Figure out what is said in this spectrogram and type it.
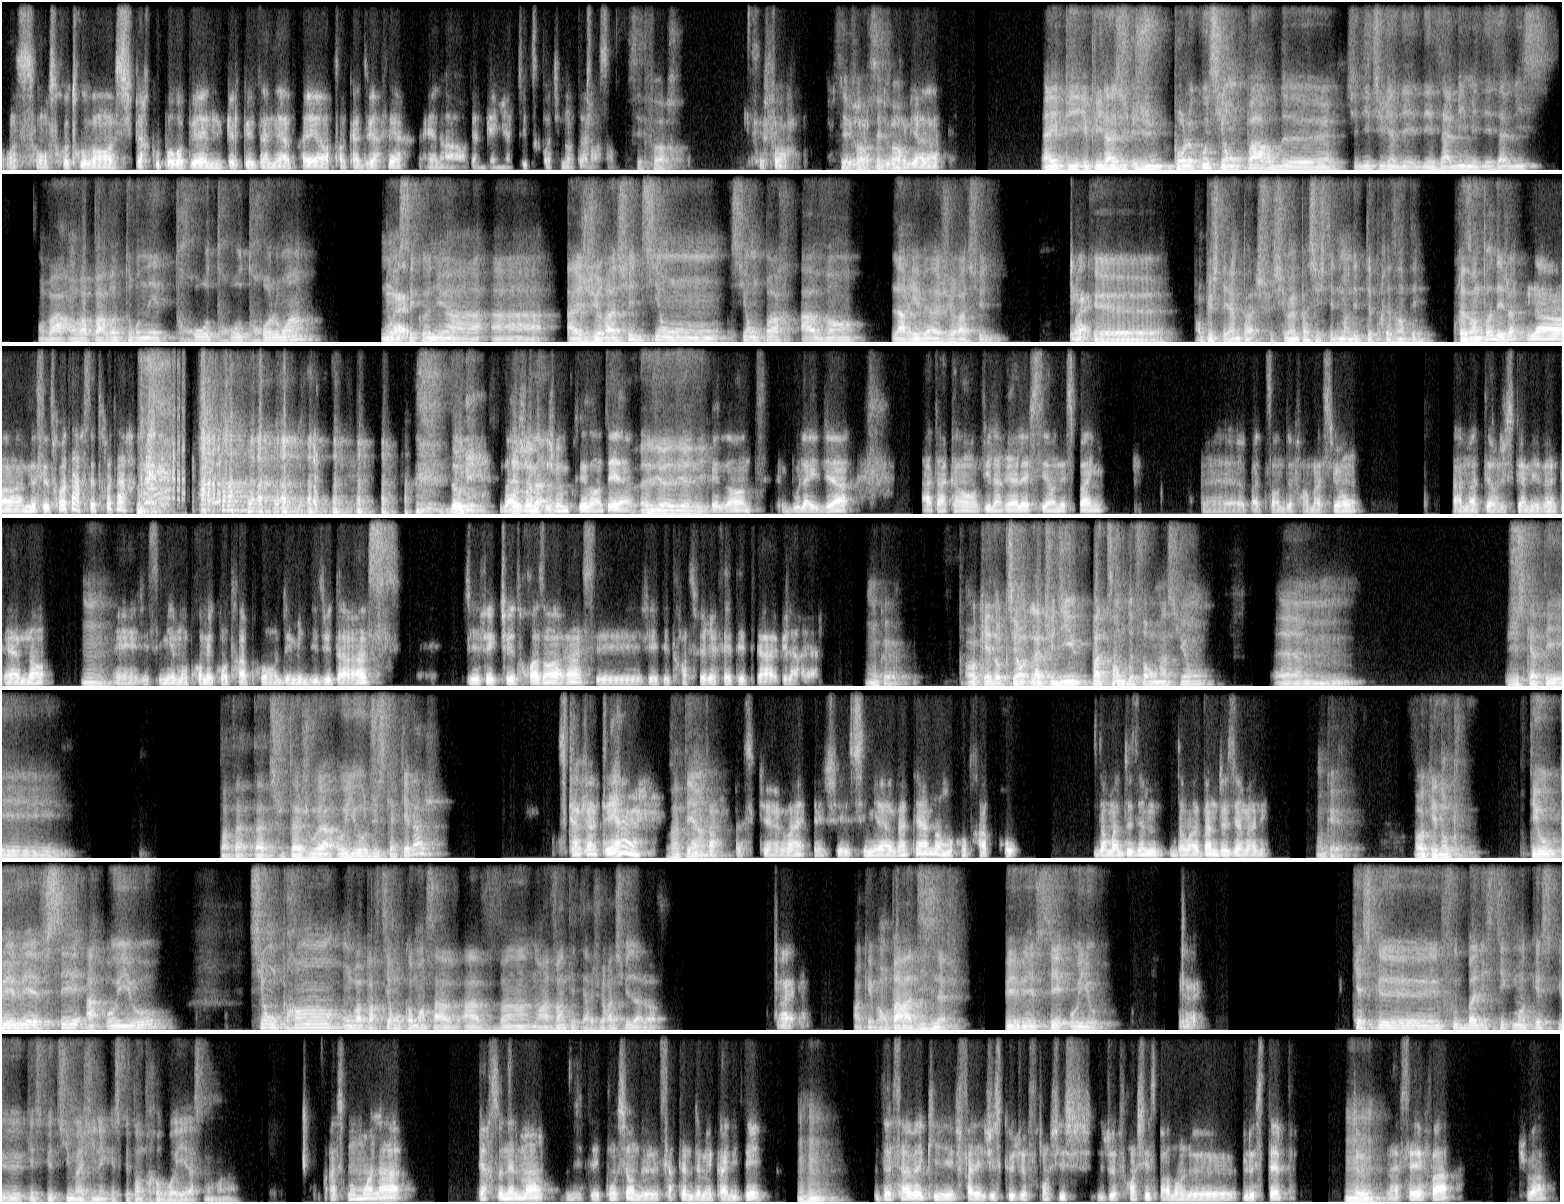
On, se retrouve en Super Coupe européenne quelques années après en tant qu'adversaire. Et là, on vient de gagner un titre continental ensemble. C'est fort. C'est fort. C'est fort, c'est fort. là. Ah, et, puis, et puis là, pour le coup, si on part de. Tu dis, tu viens des, abîmes et des abysses. on va, on va pas retourner trop, trop, trop loin. Nous, on s'est connus à, à, à, Jura Sud. Si on, si on part avant l'arrivée à Jura Sud. Donc, euh, en plus, je ne sais même pas si je t'ai demandé de te présenter. Présente-toi déjà. Non, mais c'est trop tard, c'est trop tard. donc, bah, je, vais me présenter. Hein. Vas-y, vas-y, vas-y. Je me présente, Boulaïdia, attaquant Villarreal FC en Espagne. Euh, pas de centre de formation, amateur jusqu'à mes 21 ans. Hmm. Et j'ai signé mon premier contrat pro en 2018 à Reims. J'ai effectué trois ans à Reims et j'ai été transféré cet été à Villarreal. Ok. Ok, donc si là tu dis pas de centre de formation euh, jusqu'à tes. Tu as, joué à Oyo jusqu'à quel âge? Jusqu'à 21. 21 Parce que ouais, j'ai signé à 21 ans mon contrat pro dans ma, deuxième, dans ma 22e année. Ok. Ok, donc tu es au PVFC à Oyo. Si on prend, on va partir, on commence à, à 20. Non, à 20, tu étais à Jura Sud alors? Ouais. Ok, ben on part à 19. PVFC Oyo. Ouais. Qu'est-ce que, footballistiquement, qu'est-ce que, qu'est-ce que tu imaginais? Qu'est-ce que tu entrevoyais à ce moment-là? À ce moment-là, personnellement, j'étais conscient de certaines de mes qualités. Mm-hmm je savais qu'il fallait juste que je franchisse, je franchisse pardon, le, le step de hmm. la CFA, tu vois,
